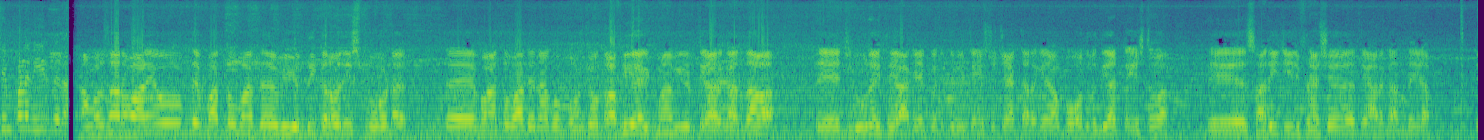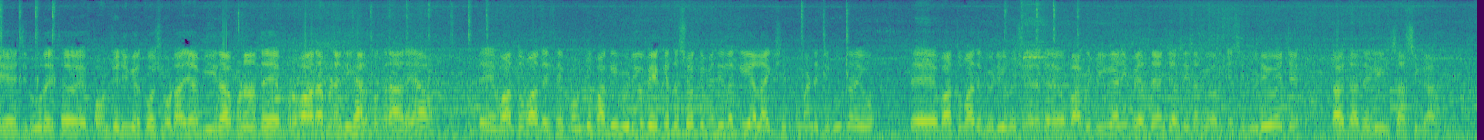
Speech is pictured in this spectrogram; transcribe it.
ਸਿੰਪਲ 20 ਰੁਪਏ ਦਾ। ਅੰਮ੍ਰਿਤਸਰ ਵਾਲਿਓ ਤੇ ਵੱਧ ਤੋਂ ਵੱਧ ਵੀਰ ਦੀ ਕਰੋ ਜੀ ਸਪੋਰਟ ਤੇ ਵੱਧ ਤੋਂ ਵੱਧ ਇਹਨਾਂ ਕੋਲ ਪਹੁੰਚੋ। ਕਾਫੀ ਆਈਟਮਾਂ ਵੀਰ ਤਿਆਰ ਕਰਦਾ ਵਾ ਤੇ ਜਰੂਰ ਇੱਥੇ ਆ ਕੇ ਇੱਕ ਵਾਰੀ ਤੁਸੀਂ ਟੇਸਟ ਚੈੱਕ ਕਰਕੇ ਆਓ। ਬਹੁਤ ਵਧੀਆ ਟੇਸਟ ਵਾ। ਤੇ ਸਾਰੀ ਚੀਜ਼ ਫਰੈਸ਼ ਤਿਆਰ ਕਰਦੇ ਆ। ਤੇ ਜਰੂਰ ਇੱਥੇ ਪਹੁੰਚੋ ਜੀ, ਵੇਖੋ ਛੋਟਾ ਜਿਹਾ ਵੀਰ ਆਪਣਾ ਤੇ ਪਰਿਵਾਰ ਆਪਣੇ ਦੀ ਹੈਲਪ ਕਰਾ ਰਿਹਾ। ਵਾ ਤੇ ਵੱਧ ਤੋਂ ਵੱਧ ਇੱਥੇ ਪਹੁੰਚੋ। ਬਾਕੀ ਵੀਡੀਓ ਵੇਖ ਕੇ ਦੱਸਿਓ ਕਿਵੇਂ ਦੀ ਲੱਗੀ ਆ। ਲਾਈਕ ਸ਼ੇਅਰ ਕਮੈਂਟ ਜਰੂਰ ਕਰਿਓ। ਤੇ ਵੱਧ ਤੋਂ ਵੱਧ ਵੀਡੀਓ ਨੂੰ ਸ਼ੇਅਰ ਕਰਿਓ। ਬਾਕੀ ਠੀਕ ਆ ਜੀ, ਮਿਲਦੇ ਹਾਂ ਜਲਦੀ ਨਵੀਂ ਹੋਰ ਕਿਸੇ ਵੀਡੀਓ ਵਿੱਚ। ਤਦ ਤੱਕ ਦੇ ਲਈ ਸਤਿ ਸ਼੍ਰੀ ਅਕਾਲ ਜੀ।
